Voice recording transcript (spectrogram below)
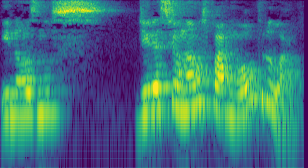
e nós nos direcionamos para um outro lado.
